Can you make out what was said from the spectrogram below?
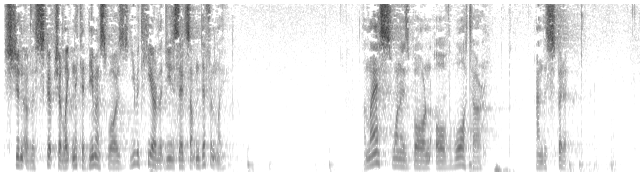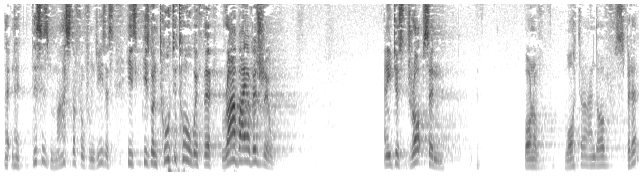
student of the scripture like Nicodemus was, you would hear that Jesus said something differently. Unless one is born of water and the Spirit. Now, now, this is masterful from Jesus. He's, he's gone toe to toe with the rabbi of Israel. And he just drops in, born of water and of spirit.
